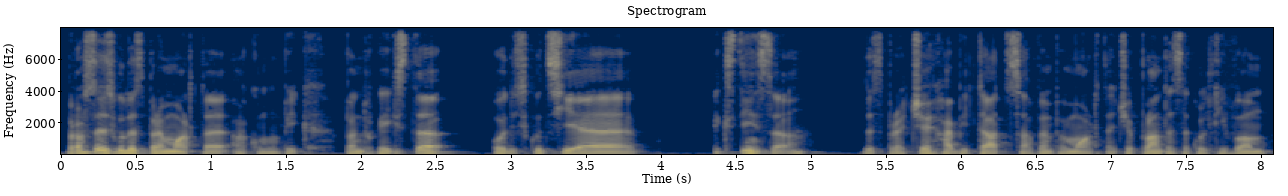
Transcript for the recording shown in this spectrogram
Vreau să discut despre moarte acum un pic, pentru că există o discuție extinsă despre ce habitat să avem pe moarte, ce plante să cultivăm,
